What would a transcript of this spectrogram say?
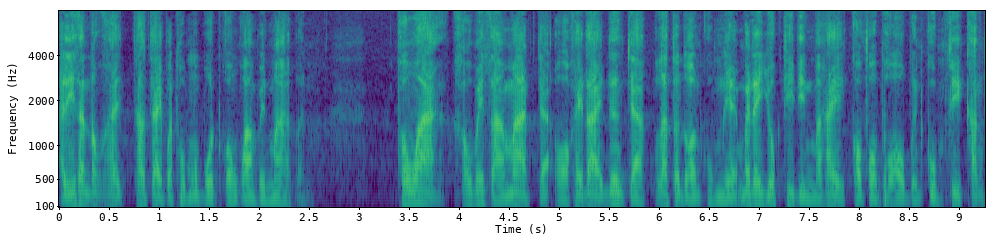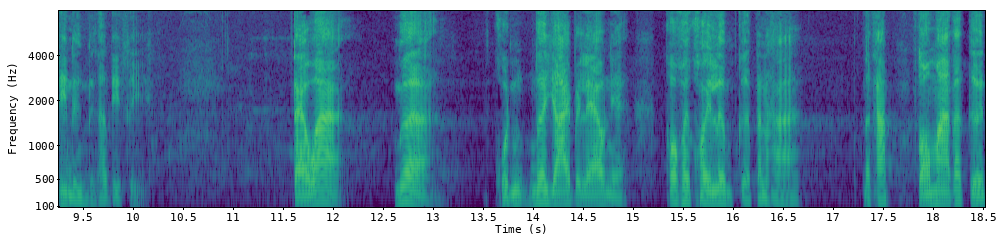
อันนี้ท่านต้องเข้าใจปฐมบทของความเป็นมาก่อน เพราะว่าเขาไม่สามารถจะออกให้ได้เนื่องจากรัษฎรกลุ่มนี้ไม่ได้ยกที่ดินมาให้กฟผเหมือนกลุ่มที่ครั้งที่หนึ่งถึงครั้งที่สี่แต่ว่าเมื่อขนเมื่อย้ายไปแล้วเนี่ย ก็ค่อยๆ เริ่มเกิดปัญหานะครับ ต่อมาก็เกิด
